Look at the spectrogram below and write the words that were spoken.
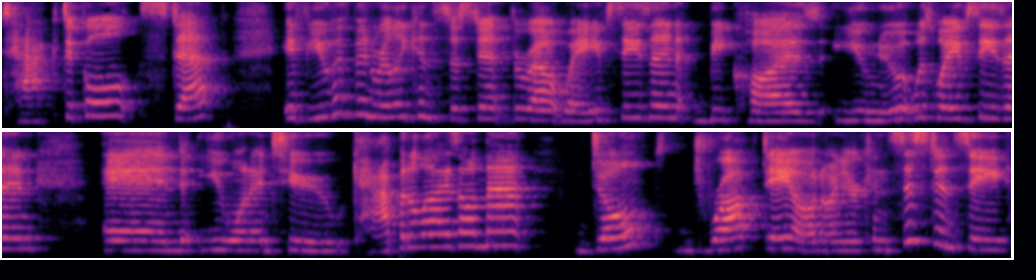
tactical step. If you have been really consistent throughout wave season because you knew it was wave season and you wanted to capitalize on that, don't drop down on your consistency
